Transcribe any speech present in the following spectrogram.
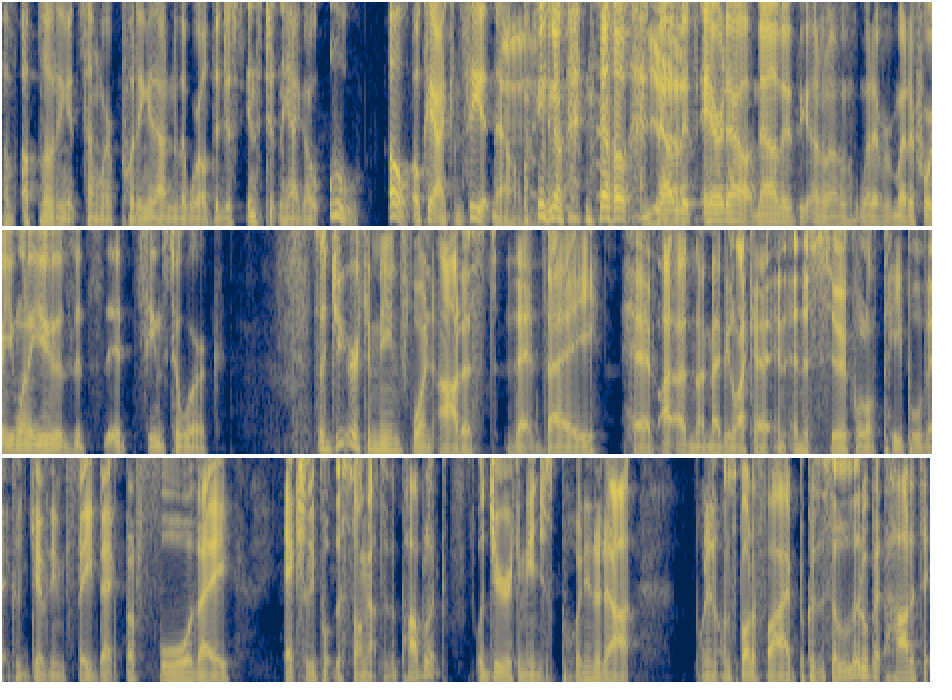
of uploading it somewhere, putting it out into the world, then just instantly I go, ooh, oh, okay, I can see it now. Mm. you know, now Yeah. now that it's aired out, now that the, I don't know whatever metaphor you want to use, it's it seems to work. So, do you recommend for an artist that they have, I, I don't know, maybe like a, an inner circle of people that could give them feedback before they actually put the song out to the public? Or do you recommend just putting it out, putting it on Spotify? Because it's a little bit harder to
